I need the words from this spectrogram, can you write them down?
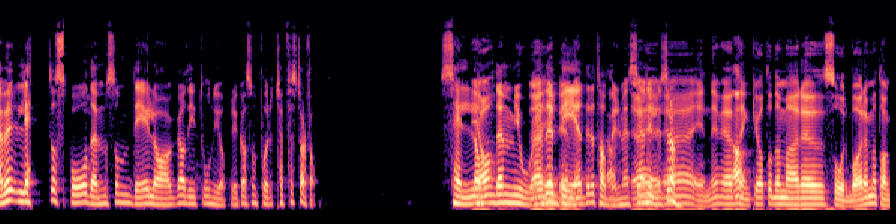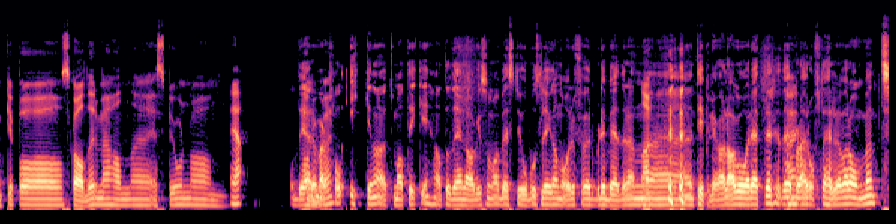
Er det lett å spå dem som det laget av de to nyopprykka som får det tøffest, i hvert fall? Selv om Ja, de gjorde er det bedre tabellmessig enn Lillestrøm. jeg er enig. Jeg tenker jo at de er eh, sårbare med tanke på skader med han eh, Espejorden og Ja. Og det er det i hvert fall ikke noe automatikk i. At det laget som var best i Obos-ligaen året før, blir bedre enn uh, tippeligalaget året etter. Det pleier ofte heller å være omvendt.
